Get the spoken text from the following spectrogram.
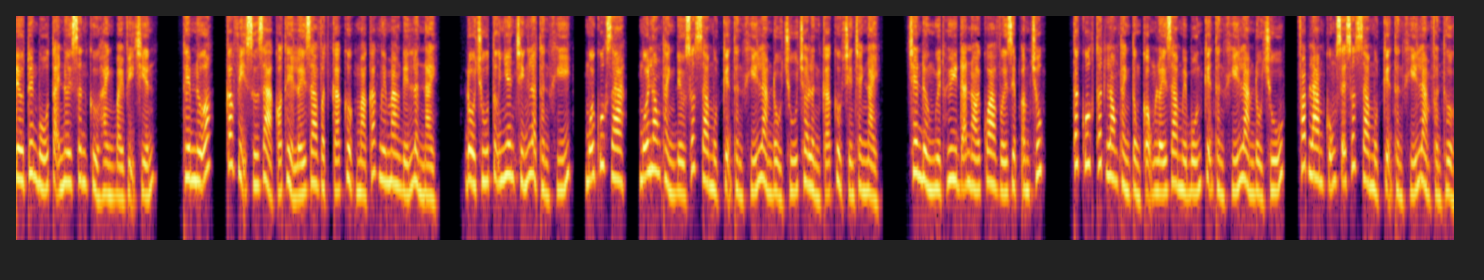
đều tuyên bố tại nơi sân cử hành bài vị chiến. Thêm nữa, các vị sứ giả có thể lấy ra vật cá cược mà các ngươi mang đến lần này. Đồ chú tự nhiên chính là thần khí, mỗi quốc gia, mỗi long thành đều xuất ra một kiện thần khí làm đồ chú cho lần cá cược chiến tranh này. Trên đường nguyệt huy đã nói qua với diệp âm trúc tất quốc thất long thành tổng cộng lấy ra 14 kiện thần khí làm đồ chú, pháp lam cũng sẽ xuất ra một kiện thần khí làm phần thưởng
